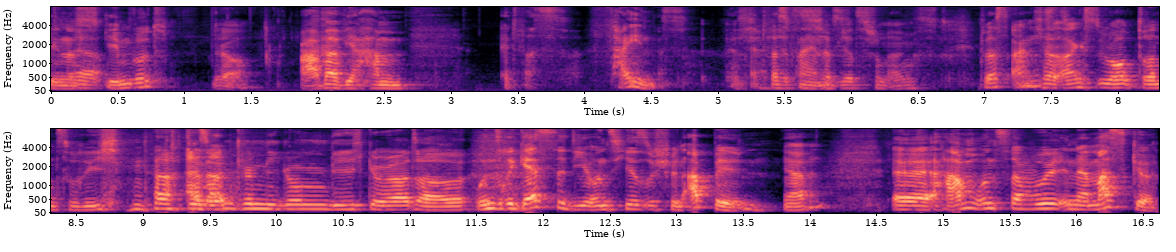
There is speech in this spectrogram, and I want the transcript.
den es Ja. geben wird. Ja. Aber wir haben etwas Feines. Ich etwas jetzt, Ich Feines. habe jetzt schon Angst. Du hast Angst? Ich habe Angst, überhaupt dran zu riechen nach den Also- Ankündigungen, die ich gehört habe. Unsere Gäste, die uns hier so schön abbilden, ja, äh, haben uns da wohl in der Maske,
